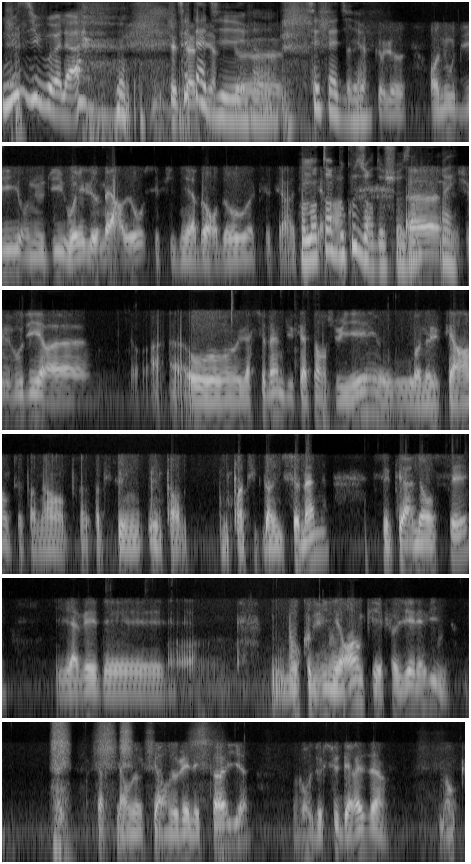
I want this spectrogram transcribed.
nous y voilà. C'est-à-dire, c'est-à-dire que le, on nous dit, on nous dit, oui, le merlot, c'est fini à Bordeaux, etc. On entend beaucoup ce genre de choses. Hein. Euh, je vais vous dire, euh, la semaine du 14 juillet, où on a eu 40 pendant une, pratique dans une semaine, c'était annoncé, il y avait des beaucoup de vignerons qui effeuillaient les vignes, qui enlevaient les feuilles au-dessus des raisins. Donc,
